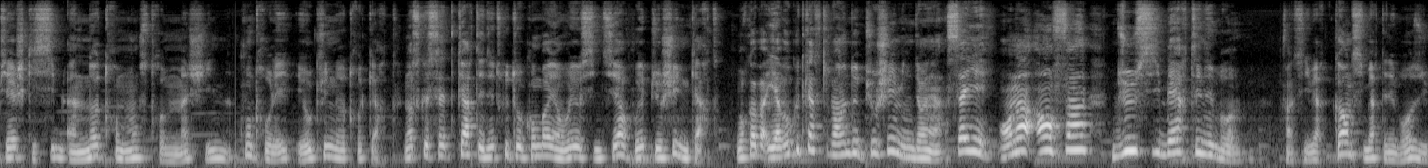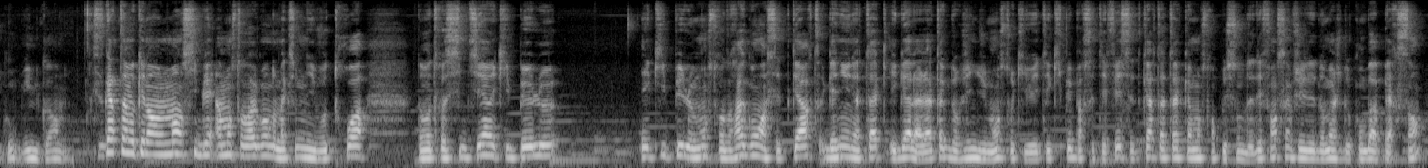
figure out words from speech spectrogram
piège qui cible un autre monstre machine contrôlé et aucune autre carte. Lorsque cette carte est détruite au combat et envoyée au cimetière, vous pouvez piocher une carte. Pourquoi pas? Il y a beaucoup de cartes qui permettent de piocher, mine de rien. Ça y est, on a enfin du cyber ténébreux. Enfin, cyber corne, cyber ténébreuse, du coup, une corne. Cette carte invoquée normalement cibler un monstre dragon de maximum niveau 3 dans votre cimetière, équipez-le Équiper le monstre dragon à cette carte, gagner une attaque égale à l'attaque d'origine du monstre qui lui est équipé par cet effet. Cette carte attaque un monstre en position de défense, inflige des dommages de combat perçant.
